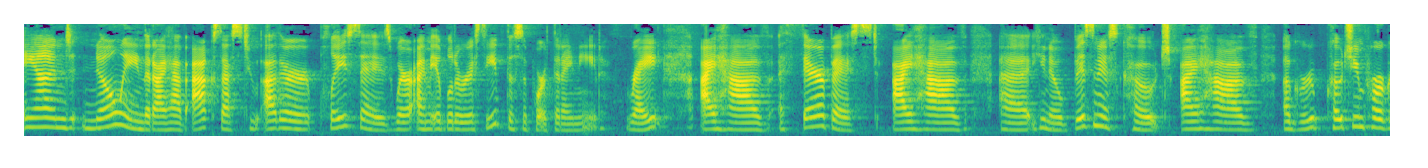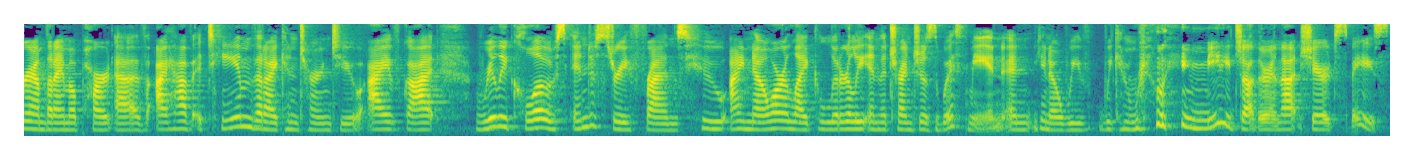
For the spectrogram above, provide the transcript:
and knowing that I have access to other places where I'm able to receive the support that I need, right? I have a therapist, I have a, you know, business coach, I have a group coaching program that I'm a part of. I have a team that I can turn to. I've got really close industry friends who I know are like literally in the trenches with me and and you know, we we can really meet each other in that shared space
